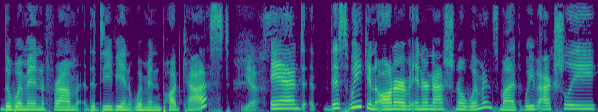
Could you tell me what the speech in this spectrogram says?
the women from the Deviant Women podcast. yes. And this week in honor of International Women's Month, we've actually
